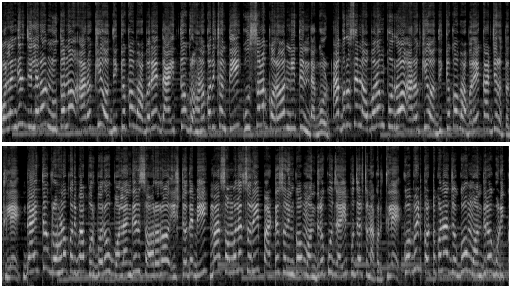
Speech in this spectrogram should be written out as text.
ବଲାଙ୍ଗୀର ଜିଲ୍ଲାର ନୂତନ ଆରକ୍ଷୀ ଅଧୀକ୍ଷକ ଭାବରେ ଦାୟିତ୍ୱ ଗ୍ରହଣ କରିଛନ୍ତି କୁଶଳ କର ନିତିନ ଦାଗୁଡ। ଆଗରୁ ସେ ନବରଙ୍ଗପୁରର ଆରକ୍ଷୀ ଅଧୀକ୍ଷକ ଭାବରେ କାର୍ଯ୍ୟରତ ଥିଲେ। ଦାୟିତ୍ୱ ଗ୍ରହଣ କରିବା ପୂର୍ବରୁ ବଲାଙ୍ଗୀର ସହରର ଇଷ୍ଟଦେବୀ ମା ସମଲେଶ୍ୱରୀ ପାଟେଶ୍ୱରୀଙ୍କ ମନ୍ଦିରକୁ ଯାଇ ପୂଜାର୍ଚ୍ଚନା କରିଥିଲେ। କୋଭିଡ କଟକଣା ଯୋଗୁଁ ମନ୍ଦିର ଗୁଡିକ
